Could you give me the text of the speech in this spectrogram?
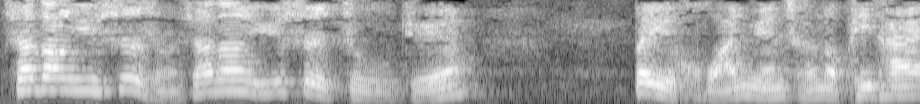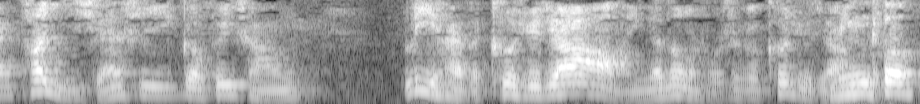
相当于是什么？相当于是主角被还原成了胚胎。他以前是一个非常厉害的科学家啊，应该这么说，是个科学家，民科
